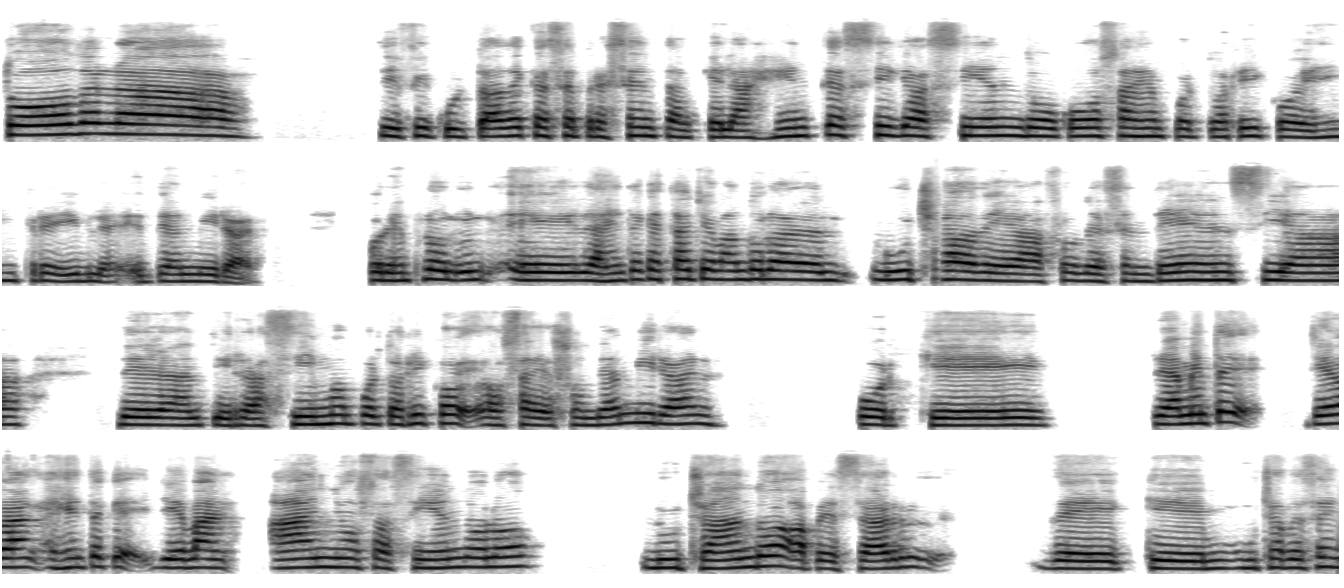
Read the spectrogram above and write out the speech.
todas las dificultades que se presentan, que la gente siga haciendo cosas en Puerto Rico es increíble, es de admirar por ejemplo, eh, la gente que está llevando la lucha de afrodescendencia, del antirracismo en Puerto Rico, o sea, son de admirar, porque realmente llevan, hay gente que llevan años haciéndolo, luchando a pesar de que muchas veces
